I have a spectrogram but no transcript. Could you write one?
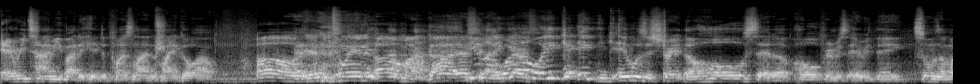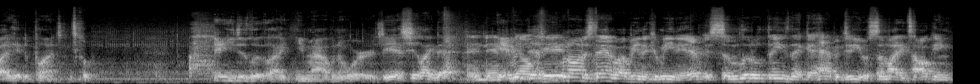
every time you about to hit the punchline, the mic go out. Oh, in between. Oh my god, that You shit like, the worst. yo, it, it, it was a straight, the whole setup, whole premise, everything. As soon as I'm about to hit the punch, it's cool. And you just look like you mouthing the words. Yeah, shit like that. And then Every, don't people don't understand about being a comedian. Every, some little things that can happen to you, or somebody talking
